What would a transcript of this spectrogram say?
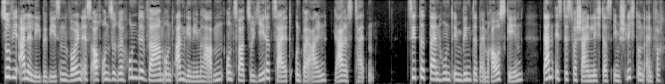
So wie alle Lebewesen wollen es auch unsere Hunde warm und angenehm haben, und zwar zu jeder Zeit und bei allen Jahreszeiten. Zittert dein Hund im Winter beim Rausgehen, dann ist es wahrscheinlich, dass ihm schlicht und einfach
